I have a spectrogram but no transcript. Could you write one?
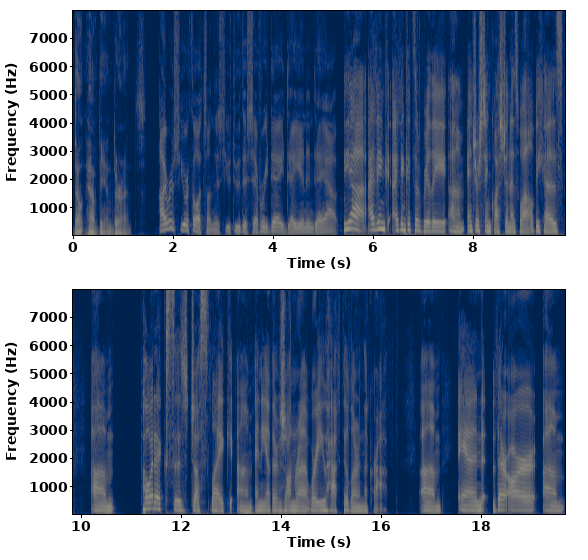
don't have the endurance. Iris, your thoughts on this? You do this every day, day in and day out. Yeah, I think I think it's a really um, interesting question as well because um, poetics is just like um, any other genre where you have to learn the craft. Um, and there are, um,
